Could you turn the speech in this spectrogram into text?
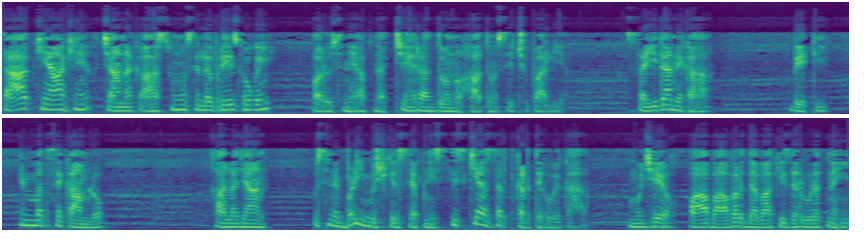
سعد کی آنکھیں اچانک آنسو سے لبریز ہو گئیں اور اس نے اپنا چہرہ دونوں ہاتھوں سے چھپا لیا۔ سعیدہ نے کہا، بیٹی، ہمت سے کام لو۔ خالہ جان، اس نے بڑی مشکل سے اپنی سسکیاں زرد کرتے ہوئے کہا، مجھے خواب آور دوا کی ضرورت نہیں،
